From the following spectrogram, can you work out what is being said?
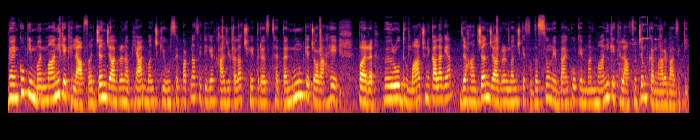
बैंकों की मनमानी के खिलाफ जन जागरण अभियान मंच की ओर से पटना सिटी के खाजी कला क्षेत्र स्थित नून के चौराहे पर विरोध मार्च निकाला गया, जहाँ जन जागरण मंच के सदस्यों ने बैंकों के मनमानी के खिलाफ जमकर नारेबाजी की।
